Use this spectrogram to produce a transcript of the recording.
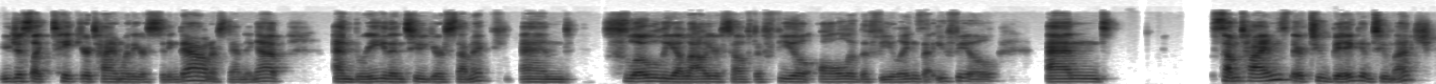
you just like take your time, whether you're sitting down or standing up, and breathe into your stomach and slowly allow yourself to feel all of the feelings that you feel. And sometimes they're too big and too much,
